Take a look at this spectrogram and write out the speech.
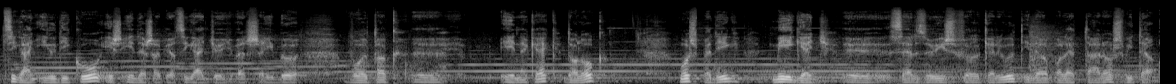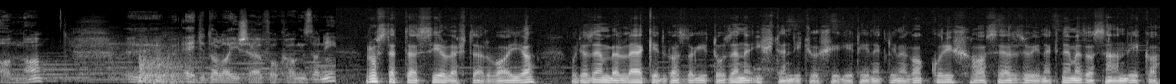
Cigány Ildikó és édesapja Cigány György verseiből voltak ö, énekek, dalok, most pedig még egy ö, szerző is fölkerült ide a palettára, Svite Anna, ö, egy dala is el fog hangzani. Rostetter Szilvester vallja, hogy az ember lelkét gazdagító zene Isten dicsőségét énekli meg akkor is, ha a szerzőjének nem ez a szándéka.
